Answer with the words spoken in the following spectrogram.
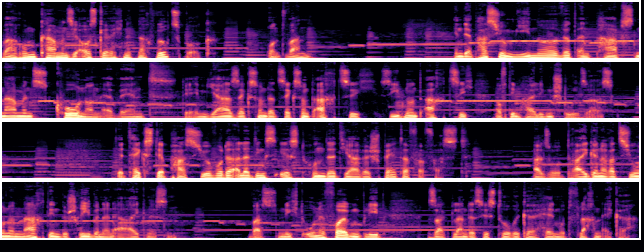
Warum kamen sie ausgerechnet nach Würzburg? Und wann? In der Passio Minor wird ein Papst namens Konon erwähnt, der im Jahr 686, 87 auf dem Heiligen Stuhl saß. Der Text der Passio wurde allerdings erst 100 Jahre später verfasst also drei Generationen nach den beschriebenen Ereignissen. Was nicht ohne Folgen blieb, sagt Landeshistoriker Helmut Flachenecker.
